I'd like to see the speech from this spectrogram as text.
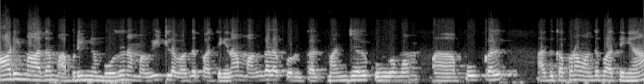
ஆடி மாதம் அப்படிங்கும்போது நம்ம வீட்டில் வந்து பார்த்தீங்கன்னா மங்கள பொருட்கள் மஞ்சள் குங்குமம் பூக்கள் அதுக்கப்புறம் வந்து பார்த்தீங்கன்னா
